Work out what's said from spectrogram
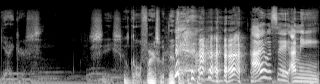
Yikers. Sheesh. Who's going first with this? I would say, I mean,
